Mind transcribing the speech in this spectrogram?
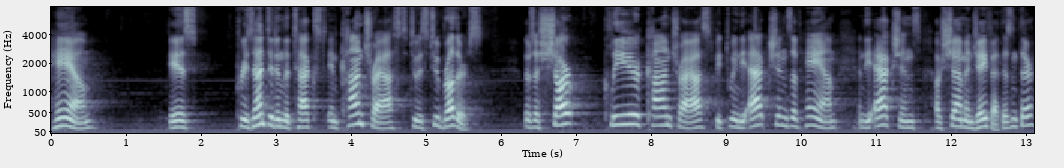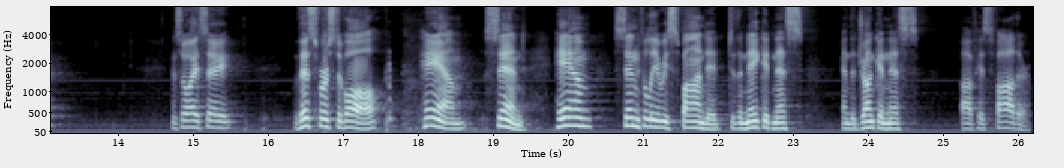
Ham is presented in the text in contrast to his two brothers. There's a sharp, clear contrast between the actions of Ham and the actions of Shem and Japheth, isn't there? And so I say, this first of all, Ham sinned. Ham sinfully responded to the nakedness and the drunkenness of his father.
